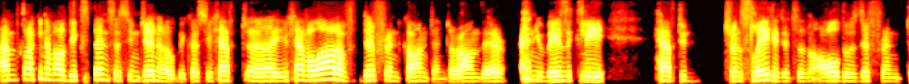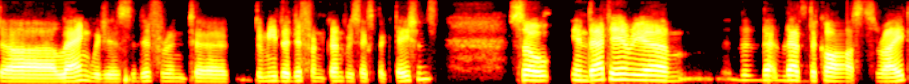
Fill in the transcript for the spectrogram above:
I'm talking about the expenses in general because you have to, uh, you have a lot of different content around there, and you basically have to translate it into all those different uh, languages, different uh, to meet the different countries' expectations. So in that area, that, that's the costs, right?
